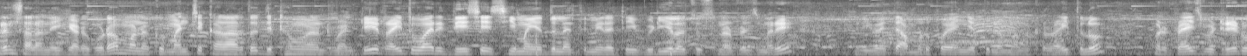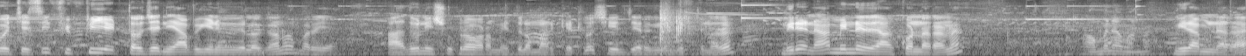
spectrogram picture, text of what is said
ఫ్రెండ్స్ అలానే ఇక్కడ కూడా. మనకు మంచి కలర్తో దిట్టమైనటువంటి రైతువారి దేశీయ సీమ ఎద్దులు అయితే మీరైతే ఈ వీడియోలో చూస్తున్నారు ఫ్రెండ్స్ మరి. మరి ఇవైతే అమ్ముడుపోయాయని చెప్తున్నారు మనకు రైతులు. మరి ప్రైస్ రేట్ వచ్చేసి ఫిఫ్టీ ఎయిట్ థౌజండ్ యాభై ఎనిమిది వేలు గాను మరి ఆధునిక శుక్రవారం ఎద్దుల మార్కెట్లో సేల్ జరగని చెప్తున్నారు. మీరేనా? మిండే కొన్నారా అమ్మనేమన్నా. మీరు అమ్మినారా?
